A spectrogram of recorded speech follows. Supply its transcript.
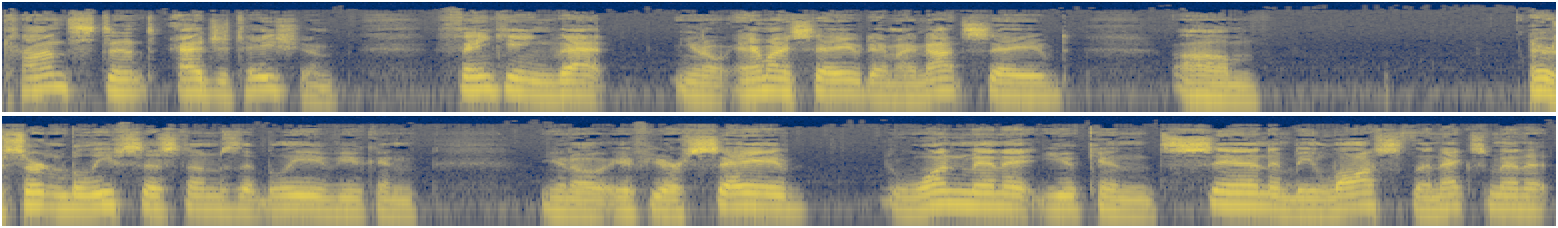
constant agitation, thinking that, you know, am I saved? Am I not saved? Um, there are certain belief systems that believe you can, you know, if you're saved one minute, you can sin and be lost the next minute,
